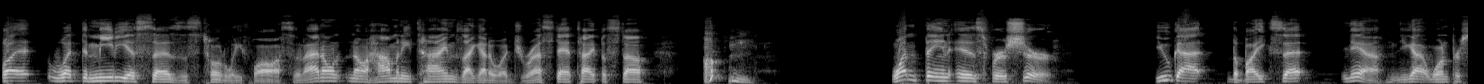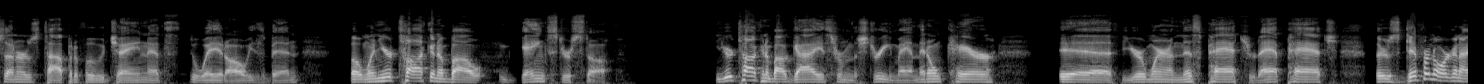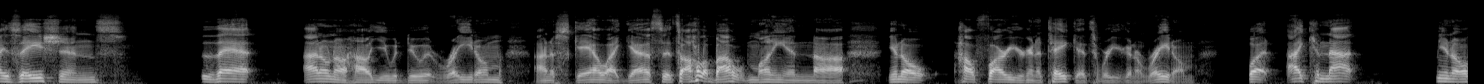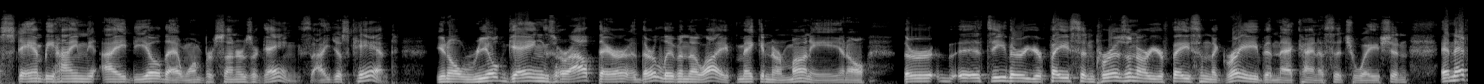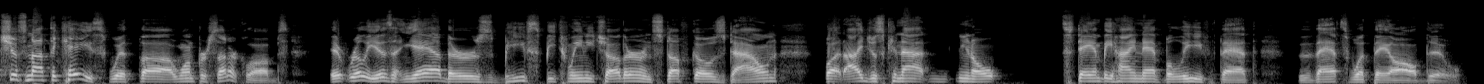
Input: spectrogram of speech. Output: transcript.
But what the media says is totally false. And I don't know how many times I got to address that type of stuff. One thing is for sure you got the bike set. Yeah, you got one percenters, top of the food chain. That's the way it always been. But when you're talking about gangster stuff, you're talking about guys from the street, man. They don't care if you're wearing this patch or that patch. There's different organizations that I don't know how you would do it, rate them on a scale, I guess. It's all about money and, uh, you know, how far you're going to take it to where you're going to rate them. But I cannot, you know, stand behind the ideal that one percenters are gangs. I just can't. You know, real gangs are out there. They're living their life, making their money. You know, they're it's either your face in prison or your face in the grave in that kind of situation, and that's just not the case with uh, one percenter clubs. It really isn't. Yeah, there's beefs between each other and stuff goes down, but I just cannot, you know, stand behind that belief that that's what they all do.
